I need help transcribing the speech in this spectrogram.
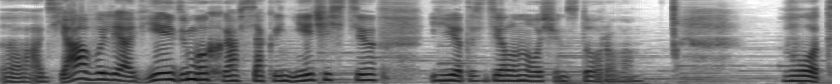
э, о дьяволе, о ведьмах, о всякой нечисти. И это сделано очень здорово. Вот.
